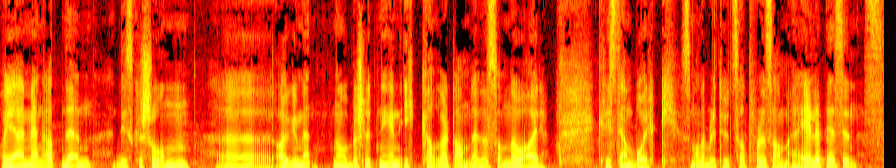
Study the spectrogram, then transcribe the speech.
Og jeg mener at den diskusjonen, argumentene og beslutningen ikke hadde vært annerledes om det var Christian Borch som hadde blitt utsatt for det samme, eller Per Sundnes.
